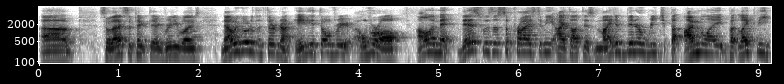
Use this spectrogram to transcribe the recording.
Uh, so that's the pick there, Greedy Williams. Now we go to the third round, 80th over, overall. I'll admit this was a surprise to me. I thought this might have been a reach, but unlike but like the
